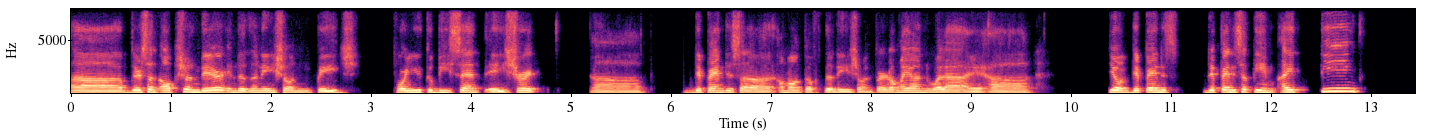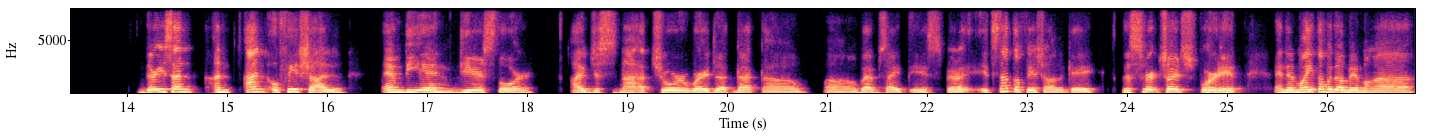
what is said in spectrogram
uh, there's an option there in the donation page for you to be sent a shirt. Uh, depende sa amount of donation. Pero ngayon, wala eh. Uh, yun, depends, depende sa team. I think there is an, an unofficial MDN gear store. I'm just not sure where that that uh, uh, website is, pero it's not official. Okay, the search search for it, and then makita mo daw may mga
